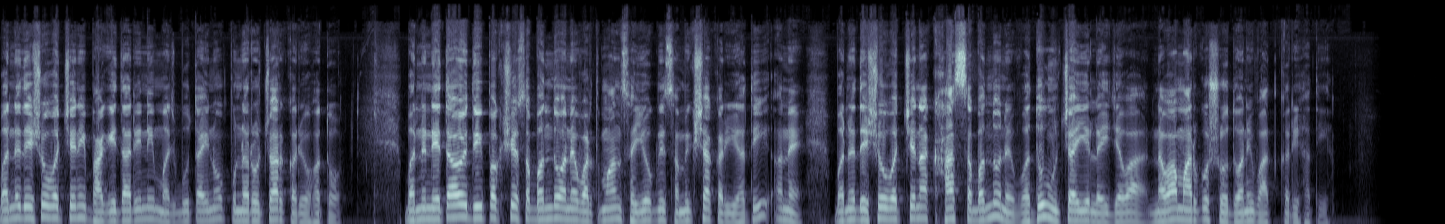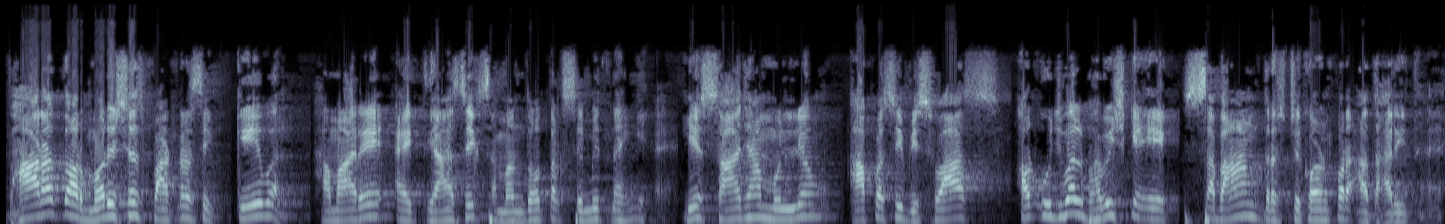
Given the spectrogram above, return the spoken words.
બંને દેશો વચ્ચેની ભાગીદારીની મજબૂતાઈનો પુનરોચ્ચાર કર્યો હતો. બંને નેતાઓએ દ્વિપક્ષીય સંબંધો અને વર્તમાન સહયોગની સમીક્ષા કરી હતી અને બંને દેશો વચ્ચેના ખાસ સંબંધોને વધુ ઊંચાઈએ લઈ જવા નવા માર્ગો શોધવાની વાત કરી હતી. भारत और मॉरिशस पार्टनरशिप केवल हमारे ऐतिहासिक संबंधों तक सीमित नहीं है। ये साझा मूल्यों, आपसी विश्वास और उज्जवल भविष्य के एक समान दृष्टिकोण पर आधारित है।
